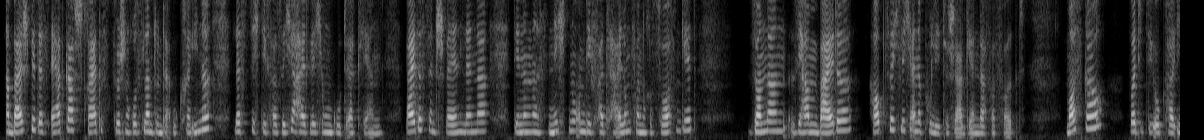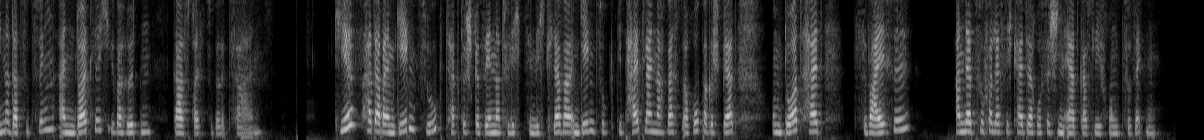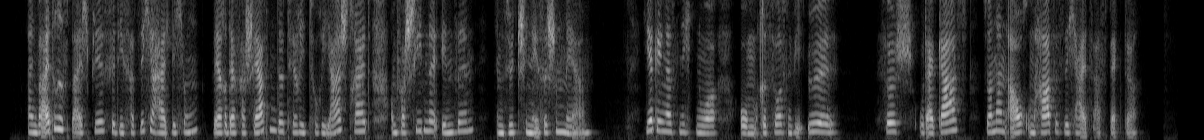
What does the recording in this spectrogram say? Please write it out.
Am Beispiel des Erdgasstreites zwischen Russland und der Ukraine lässt sich die Versicherheitlichung gut erklären. Beides sind Schwellenländer, denen es nicht nur um die Verteilung von Ressourcen geht, sondern sie haben beide hauptsächlich eine politische Agenda verfolgt. Moskau wollte die Ukraine dazu zwingen, einen deutlich überhöhten Gaspreis zu bezahlen. Kiew hat aber im Gegenzug, taktisch gesehen natürlich ziemlich clever, im Gegenzug die Pipeline nach Westeuropa gesperrt, um dort halt Zweifel an der Zuverlässigkeit der russischen Erdgaslieferung zu wecken. Ein weiteres Beispiel für die Versicherheitlichung wäre der verschärfende Territorialstreit um verschiedene Inseln im südchinesischen Meer. Hier ging es nicht nur um Ressourcen wie Öl, Fisch oder Gas, sondern auch um harte Sicherheitsaspekte.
